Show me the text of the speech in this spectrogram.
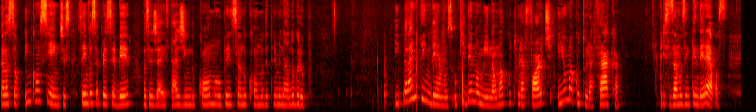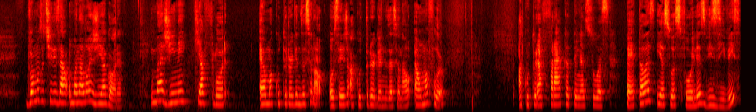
elas são inconscientes, sem você perceber, você já está agindo como ou pensando como determinado grupo. E para entendermos o que denomina uma cultura forte e uma cultura fraca, precisamos entender elas. Vamos utilizar uma analogia agora. Imaginem que a flor é uma cultura organizacional, ou seja, a cultura organizacional é uma flor. A cultura fraca tem as suas pétalas e as suas folhas visíveis,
